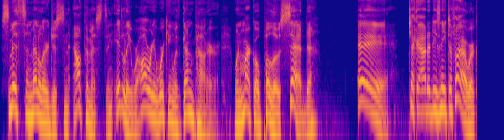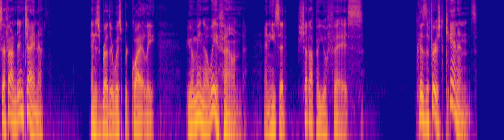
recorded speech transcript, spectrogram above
Smiths and metallurgists and alchemists in Italy were already working with gunpowder when Marco Polo said, Hey, check out these neat fireworks I found in China. And his brother whispered quietly, you mean we found? And he said, Shut up your face. Because the first cannons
